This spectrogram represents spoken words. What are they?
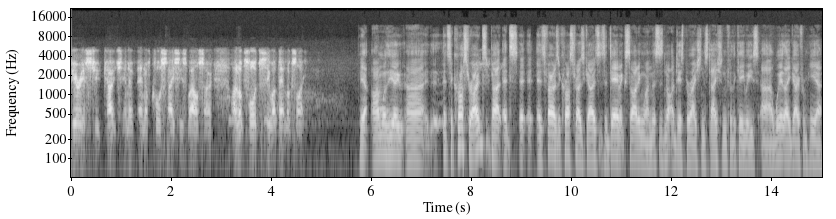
very astute coach, and and of course Stacey as well. So I look forward to see what that looks like. Yeah, I'm with you. Uh, it's a crossroads, but it's it, as far as a crossroads goes, it's a damn exciting one. This is not a desperation station for the Kiwis. Uh, where they go from here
